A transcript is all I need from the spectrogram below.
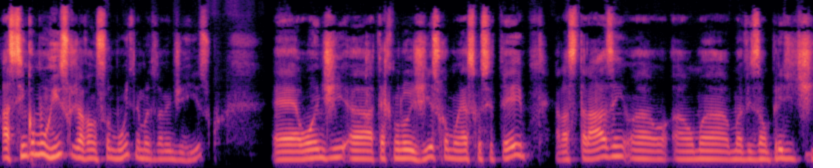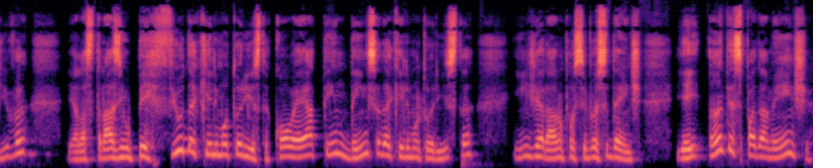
assim como o risco já avançou muito no monitoramento de risco é, onde ah, tecnologias como essa que eu citei, elas trazem ah, uma, uma visão preditiva e elas trazem o perfil daquele motorista, qual é a tendência daquele motorista em gerar um possível acidente. E aí, antecipadamente,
